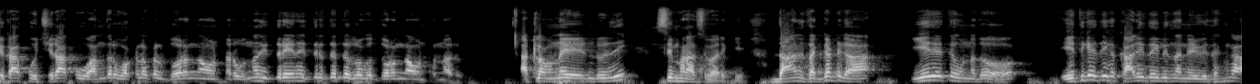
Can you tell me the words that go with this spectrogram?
చికాకు చిరాకు అందరూ ఒకరికొకరు దూరంగా ఉంటున్నారు ఉన్నది ఇద్దరైనా ఇద్దరిద్దరు దూరంగా ఉంటున్నారు. అట్లా ఉన్నాయి సింహరాశి వారికి. దాని తగ్గట్టుగా ఏదైతే ఉన్నదో ఎతికెతిక ఖాళీ తగిలింది అనే విధంగా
